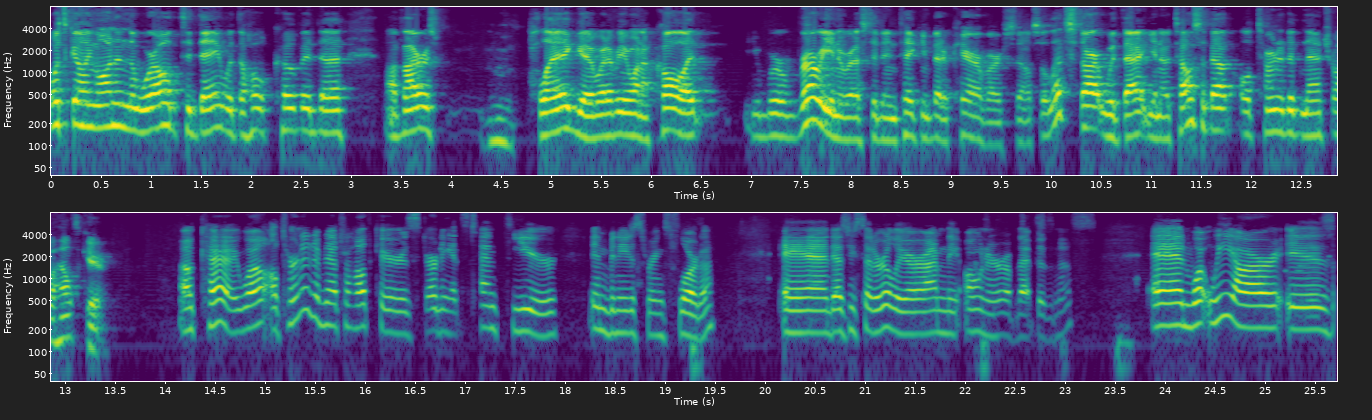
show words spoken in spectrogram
what's going on in the world today with the whole COVID uh, uh, virus plague, uh, whatever you want to call it. We're very interested in taking better care of ourselves. So let's start with that. You know, tell us about alternative natural health care. Okay. Well, alternative natural health care is starting its 10th year in Bonita Springs, Florida. And as you said earlier, I'm the owner of that business. And what we are is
